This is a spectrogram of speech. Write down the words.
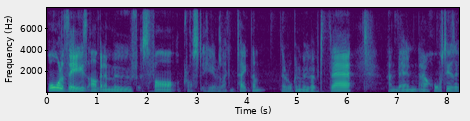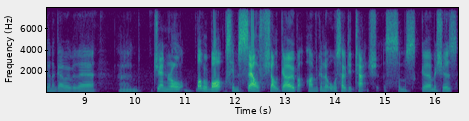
All of these are going to move as far across to here as I can take them. They're all going to move over to there and then our horses are going to go over there and General Bubblebox himself shall go but I'm going to also detach some skirmishers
